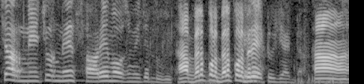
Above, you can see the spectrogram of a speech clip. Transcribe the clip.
ਝਰਨੇ ਝੁਰਨੇ ਸਾਰੇ ਮੌਸਮੀ ਚੱਲੂਗੀ ਹਾਂ ਬਿਲਕੁਲ ਬਿਲਕੁਲ ਵੀਰੇ। ਹਾਂ।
